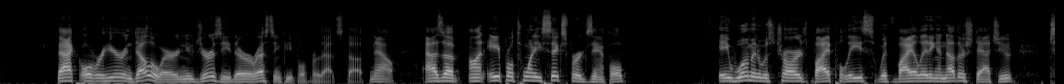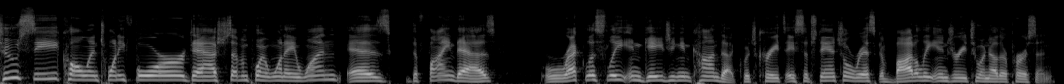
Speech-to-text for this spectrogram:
back over here in Delaware, New Jersey, they're arresting people for that stuff. Now, as of on April 26, for example, a woman was charged by police with violating another statute, 2C colon 24 7.1A1, as defined as recklessly engaging in conduct which creates a substantial risk of bodily injury to another person.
